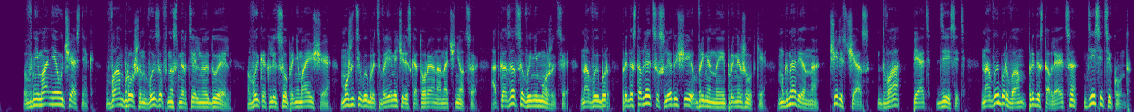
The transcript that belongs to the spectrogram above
«Внимание, участник! Вам брошен вызов на смертельную дуэль. Вы, как лицо принимающее, можете выбрать время, через которое она начнется. Отказаться вы не можете. На выбор предоставляются следующие временные промежутки. Мгновенно, через час, два, пять, десять. На выбор вам предоставляется 10 секунд.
